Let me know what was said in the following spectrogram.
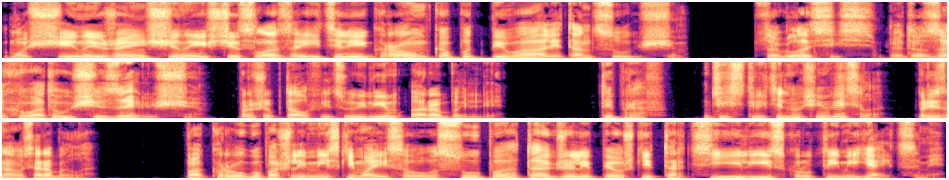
Мужчины и женщины из числа зрителей громко подпевали танцующим. «Согласись, это захватывающее зрелище», — прошептал Фицуильям Арабелли. «Ты прав, действительно очень весело», — призналась Арабелла. По кругу пошли миски маисового супа, а также лепешки тортильи с крутыми яйцами.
